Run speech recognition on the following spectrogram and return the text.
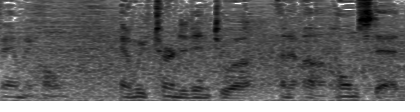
Family home, and we've turned it into a, a, a homestead.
